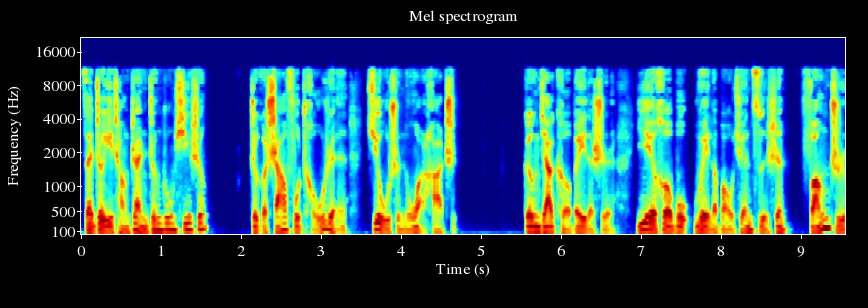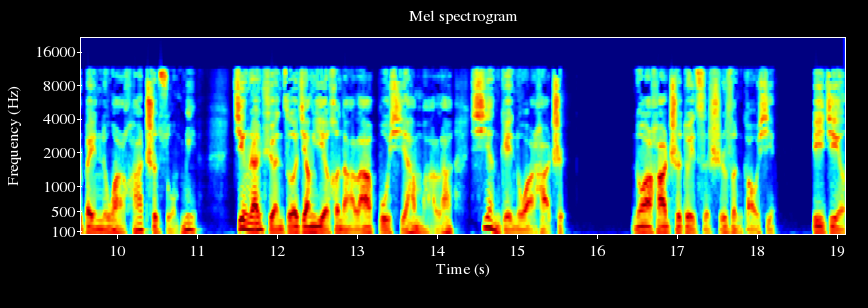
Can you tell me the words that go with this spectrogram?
在这一场战争中牺牲，这个杀父仇人就是努尔哈赤。更加可悲的是，叶赫部为了保全自身，防止被努尔哈赤所灭，竟然选择将叶赫那拉布西亚马拉献给努尔哈赤。努尔哈赤对此十分高兴，毕竟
